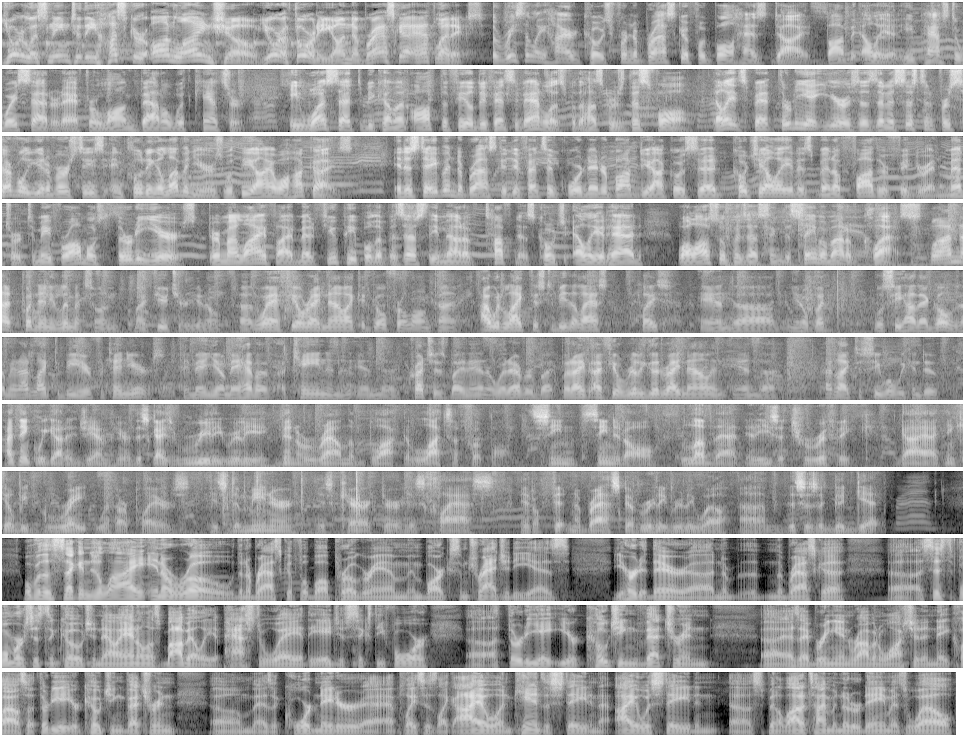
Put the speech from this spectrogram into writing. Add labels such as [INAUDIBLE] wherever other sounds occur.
You're listening to the Husker Online Show, your authority on Nebraska athletics. The recently hired coach for Nebraska football has died. Bob Elliott. He passed away Saturday after a long battle with cancer. He was set to become an off the field defensive analyst for the Huskers this fall. Elliott spent 38 years as an assistant for several universities, including 11 years with the Iowa Hawkeyes. In a statement, Nebraska defensive coordinator Bob Diaco said, Coach Elliott has been a father figure and mentor to me for almost 30 years. During my life, I've met few people that possess the amount of toughness Coach Elliott had while also possessing the same amount of class. Well, I'm not putting any limits on my future, you know. Uh, the way I feel right now, I could go for a long time. I would like this to be the last place, and, uh, you know, but we'll see how that goes. I mean, I'd like to be here for 10 years. They may, you know, may have a, a cane and, and uh, crutches by then or whatever, but, but I, I feel really good right now, and, and uh, I'd like to see what we can do. I think we got a gem here. This guy's really, really been around the block of lots of football, seen, seen it all. Love that, and he's a terrific guy. I think he'll be great with our players. His demeanor, his character, his class. It'll fit Nebraska [LAUGHS] really, really well. Um, this is a good get. For the second July in a row, the Nebraska football program embarks some tragedy. As you heard it there, uh, Nebraska uh, former assistant coach and now analyst Bob Elliott passed away at the age of 64. Uh, a 38 year coaching veteran. Uh, as I bring in Robin Washut and Nate Clouse, a 38 year coaching veteran um, as a coordinator at, at, places like Iowa and Kansas State and Iowa State, and uh, spent a lot of time at Notre Dame as well.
